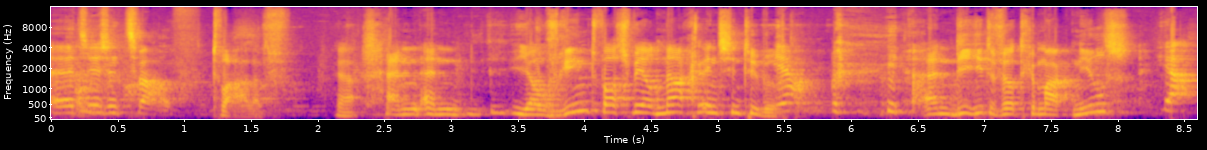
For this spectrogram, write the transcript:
Uh, 2012. 12. Ja. En, en jouw vriend was weer nacht in Sint-Hubert? Ja. ja. En die hitte het gemaakt Niels? Ja.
